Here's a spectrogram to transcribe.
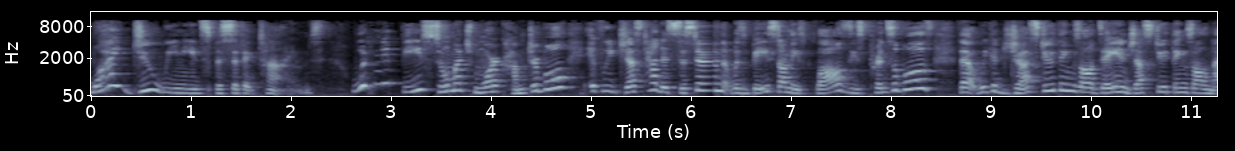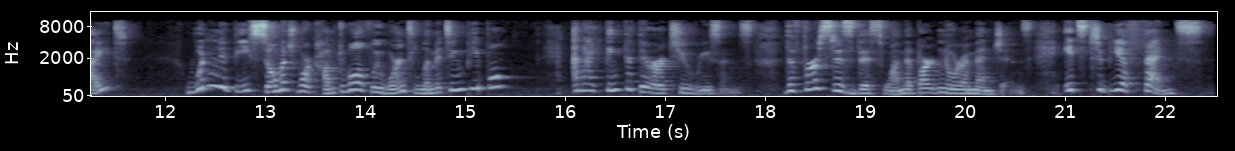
why do we need specific times? wouldn't it be so much more comfortable if we just had a system that was based on these laws, these principles, that we could just do things all day and just do things all night? Wouldn't it be so much more comfortable if we weren't limiting people? And I think that there are two reasons. The first is this one that Bartenura mentions it's to be a fence.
